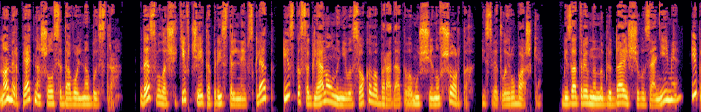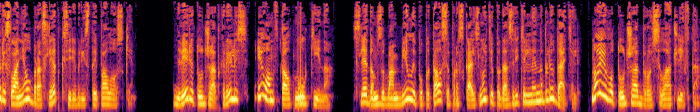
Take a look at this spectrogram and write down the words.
Номер пять нашелся довольно быстро. Десвол, ощутив чей-то пристальный взгляд, искоса глянул на невысокого бородатого мужчину в шортах и светлой рубашке, безотрывно наблюдающего за ними, и прислонил браслет к серебристой полоске. Двери тут же открылись, и он втолкнул Кина. Следом забомбил и попытался проскользнуть и подозрительный наблюдатель, но его тут же отбросило от лифта.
